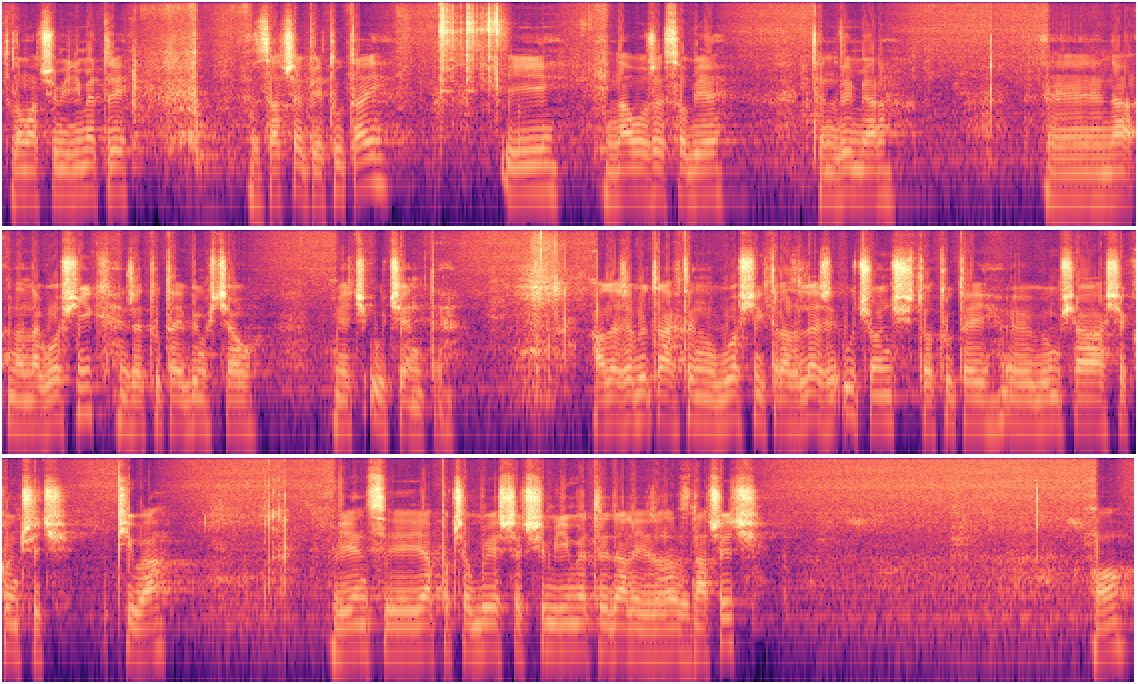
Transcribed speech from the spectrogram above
która ma 3 mm, zaczepię tutaj i nałożę sobie ten wymiar na, na nagłośnik, że tutaj bym chciał mieć ucięte. Ale żeby tak ten głośnik teraz leży uciąć, to tutaj y, by musiała się kończyć piła. Więc y, ja potrzebuję jeszcze 3 mm dalej zaznaczyć. O,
